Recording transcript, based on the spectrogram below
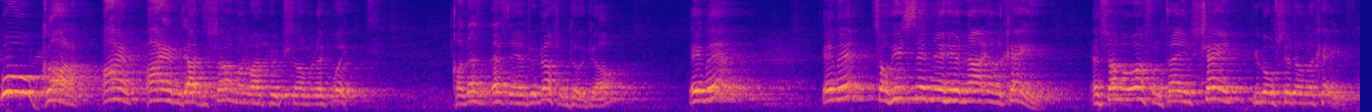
Woo, God, I, I haven't got the sermon. I'm to preach the sermon next week. Because that's, that's the introduction to it, y'all. Amen? Amen? So he's sitting in here now in a cave. And some of us, when things change, you're to sit in a cave.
